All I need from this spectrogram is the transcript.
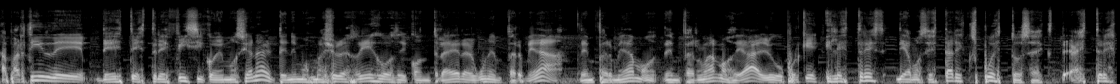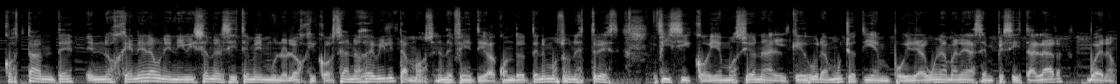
A partir de, este estrés físico y emocional tenemos mayores riesgos de contraer alguna enfermedad, de, enfermedad, de enfermarnos de algo, porque el estrés, digamos, estar expuestos a, estrés constante eh, nos genera una inhibición del sistema inmunológico, o sea, nos debilitamos en definitiva. Cuando tenemos un estrés físico y emocional que dura mucho tiempo y de alguna manera se empieza bueno,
